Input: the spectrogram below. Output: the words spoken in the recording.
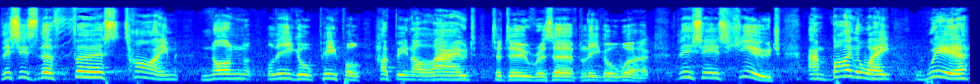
This is the first time non legal people have been allowed to do reserved legal work. This is huge. And by the way, we're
